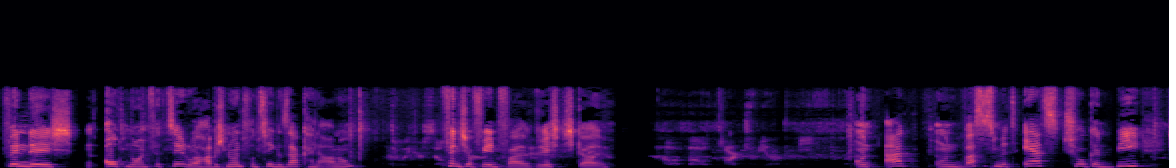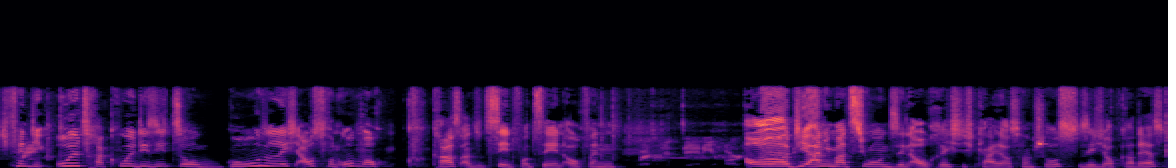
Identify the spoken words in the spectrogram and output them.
Finde ich auch 9 von 10. Oder habe ich 9 von 10 gesagt? Keine Ahnung. Finde ich auf jeden Fall richtig geil. Und, und was ist mit Erzchoken B? Ich finde die ultra cool. Die sieht so gruselig aus. Von oben auch krass. Also 10 von 10. Auch wenn. Oh, die Animationen sehen auch richtig geil aus vom Schuss. Sehe ich auch gerade erst.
